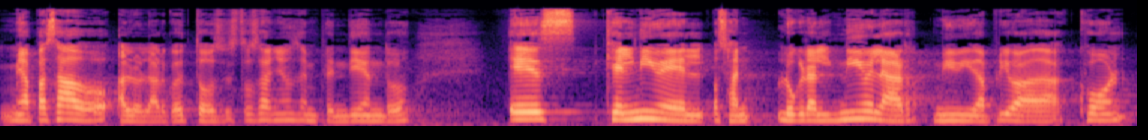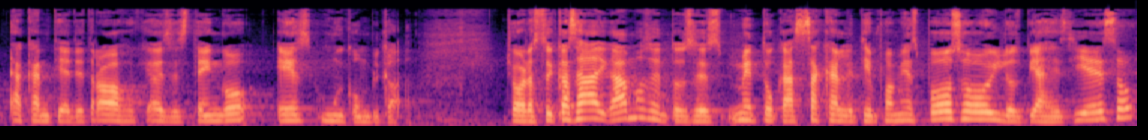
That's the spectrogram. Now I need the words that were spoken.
me ha pasado a lo largo de todos estos años emprendiendo, es que el nivel, o sea, lograr nivelar mi vida privada con la cantidad de trabajo que a veces tengo es muy complicado. Yo ahora estoy casada, digamos, entonces me toca sacarle tiempo a mi esposo y los viajes y eso,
